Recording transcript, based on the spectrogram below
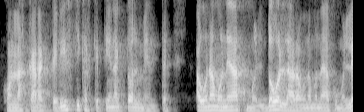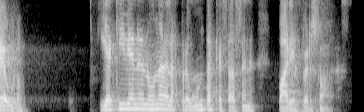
con las características que tiene actualmente, a una moneda como el dólar, a una moneda como el euro. Y aquí vienen una de las preguntas que se hacen varias personas.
